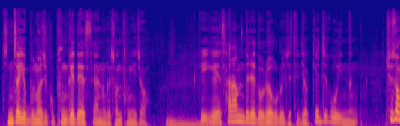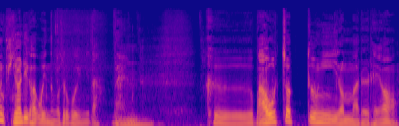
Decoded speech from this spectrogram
진작에 무너지고 붕괴됐어야 하는 그 전통이죠. 이게 사람들의 노력으로 이제 드디어 깨지고 있는 최소한 균열이 가고 있는 것으로 보입니다. 그 마오쩌둥이 이런 말을 해요.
